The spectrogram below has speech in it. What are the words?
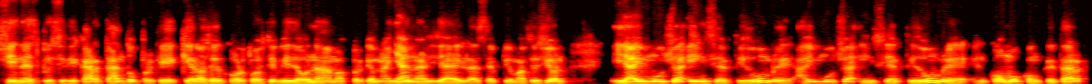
sin especificar tanto, porque quiero hacer corto este video nada más, porque mañana ya es la séptima sesión y hay mucha incertidumbre, hay mucha incertidumbre en cómo concretar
